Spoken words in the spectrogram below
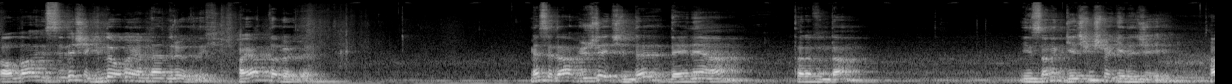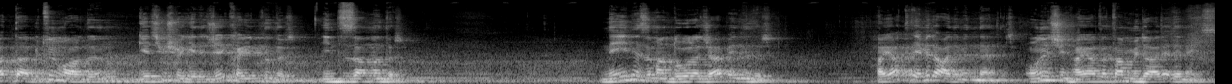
Allah istediği şekilde onu yönlendiriyor dedik. Hayat da böyle. Mesela hücre içinde DNA tarafından insanın geçmiş ve geleceği, hatta bütün varlığın geçmiş ve geleceği kayıtlıdır, intizamlıdır. Neyi ne zaman doğuracağı bellidir. Hayat emir alemindendir. Onun için hayata tam müdahale edemeyiz.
